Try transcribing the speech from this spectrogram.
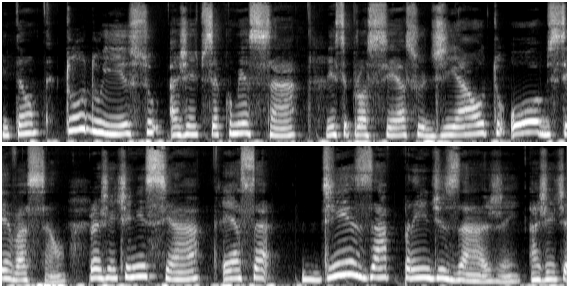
Então, tudo isso a gente precisa começar nesse processo de auto-observação para a gente iniciar essa desaprendizagem. A gente,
